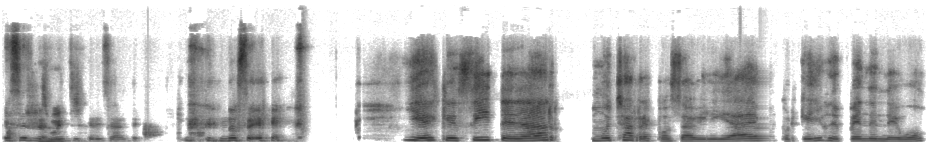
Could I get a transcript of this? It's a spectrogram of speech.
Eso es, realmente interesante. no sé. Y es que sí te da muchas responsabilidades porque ellos dependen de vos.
